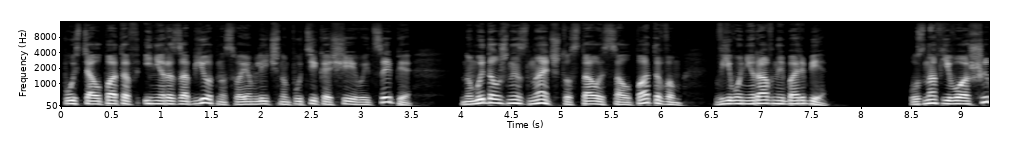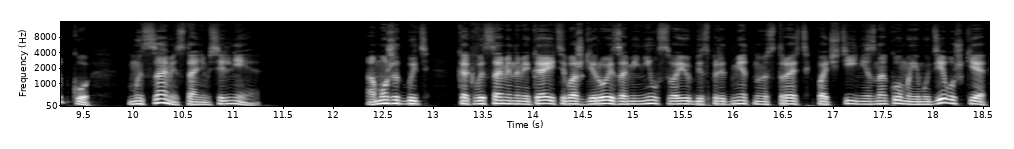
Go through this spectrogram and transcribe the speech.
Пусть Алпатов и не разобьет на своем личном пути Кощеевой цепи, но мы должны знать, что стало с Алпатовым в его неравной борьбе. Узнав его ошибку, мы сами станем сильнее. А может быть, как вы сами намекаете, ваш герой заменил свою беспредметную страсть к почти незнакомой ему девушке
